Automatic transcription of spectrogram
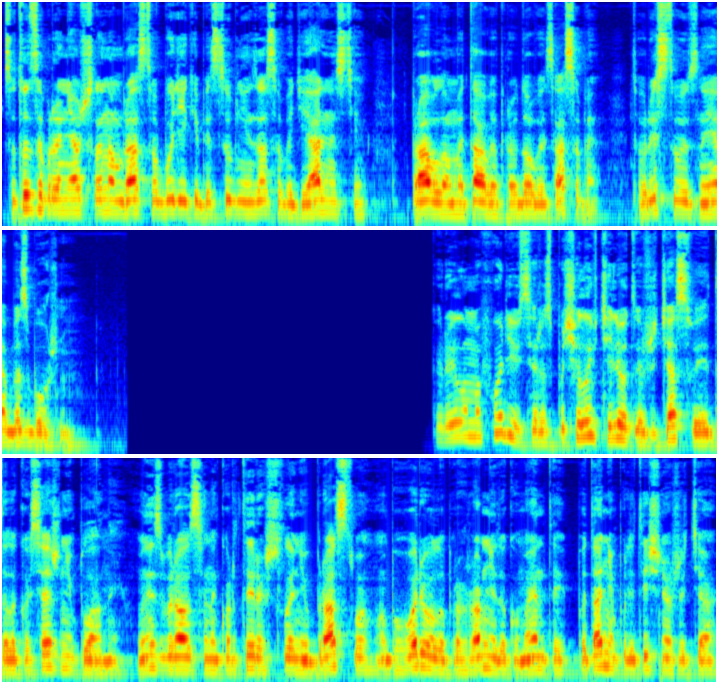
Статут забороняв членам братства будь-які підступні засоби діяльності, правила мета виправдовує засоби, товариство визнає безбожним. Кирило Мефодіївці розпочали втілювати в життя свої далекосяжні плани. Вони збиралися на квартирах членів братства, обговорювали програмні документи, питання політичного життя,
